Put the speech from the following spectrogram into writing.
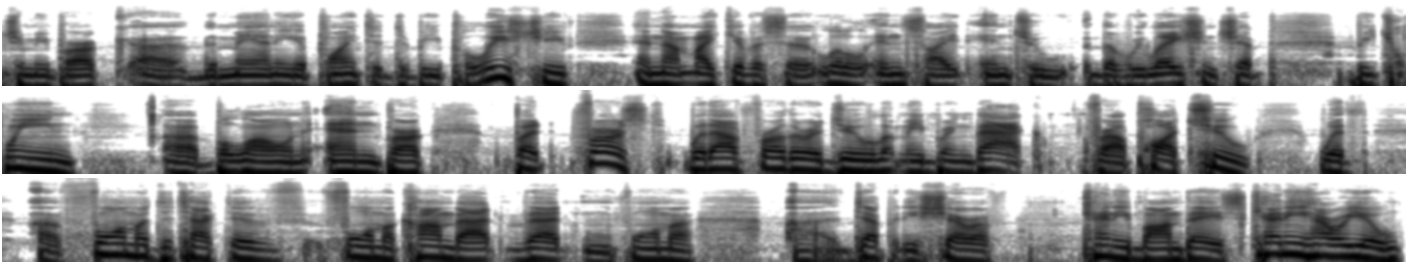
Jimmy Burke, the man he appointed to be police chief, and that might give us a little insight into the relationship between uh, Bellone and Burke. But first, without further ado, let me bring back for our part two with a former detective, former combat vet, and former uh, deputy sheriff Kenny Bombace. Kenny, how are you?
